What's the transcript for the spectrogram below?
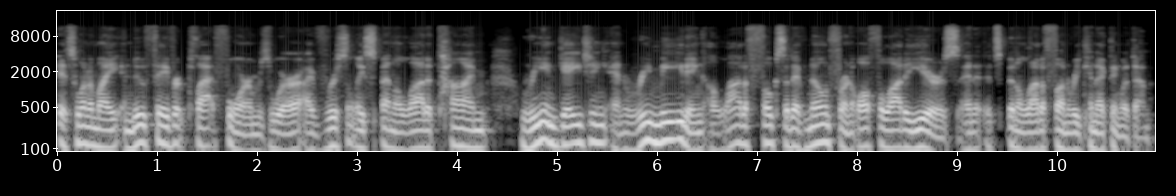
It's one of my new favorite platforms where I've recently spent a lot of time re engaging and re meeting a lot of folks that I've known for an awful lot of years. And it's been a lot of fun reconnecting with them.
